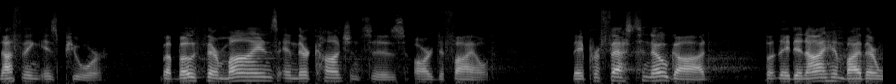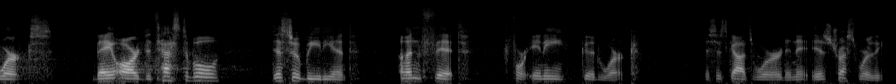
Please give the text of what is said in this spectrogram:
nothing is pure. But both their minds and their consciences are defiled. They profess to know God, but they deny him by their works. They are detestable, disobedient, unfit for any good work. This is God's word, and it is trustworthy.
